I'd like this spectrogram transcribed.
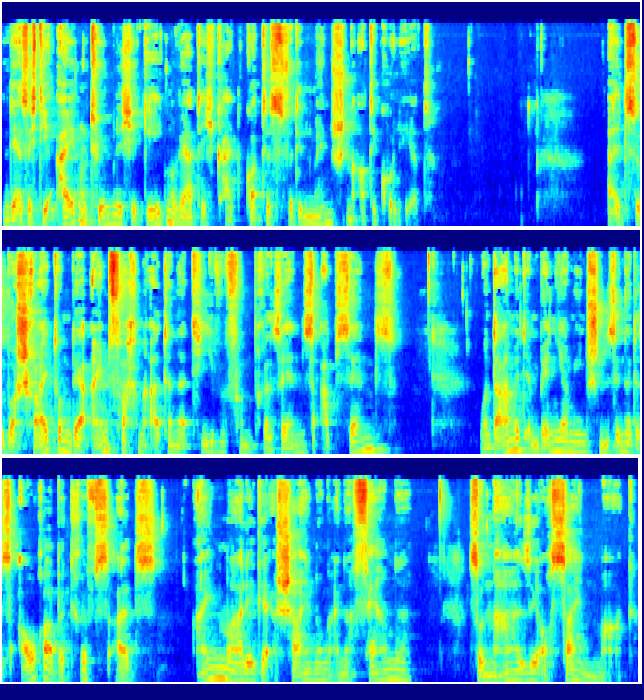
in der sich die eigentümliche Gegenwärtigkeit Gottes für den Menschen artikuliert. Als Überschreitung der einfachen Alternative von Präsenz, Absenz und damit im benjaminschen Sinne des Aura-Begriffs als einmalige Erscheinung einer Ferne, so nahe sie auch sein mag.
